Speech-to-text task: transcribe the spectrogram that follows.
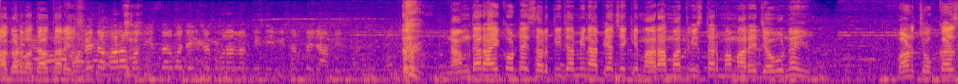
આગળ વધાવતા રહીશું. નામદાર હાઈકોર્ટે શરતી જમીન આપ્યા છે કે મારા મત વિસ્તારમાં મારે જવું નહીં પણ ચોક્કસ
